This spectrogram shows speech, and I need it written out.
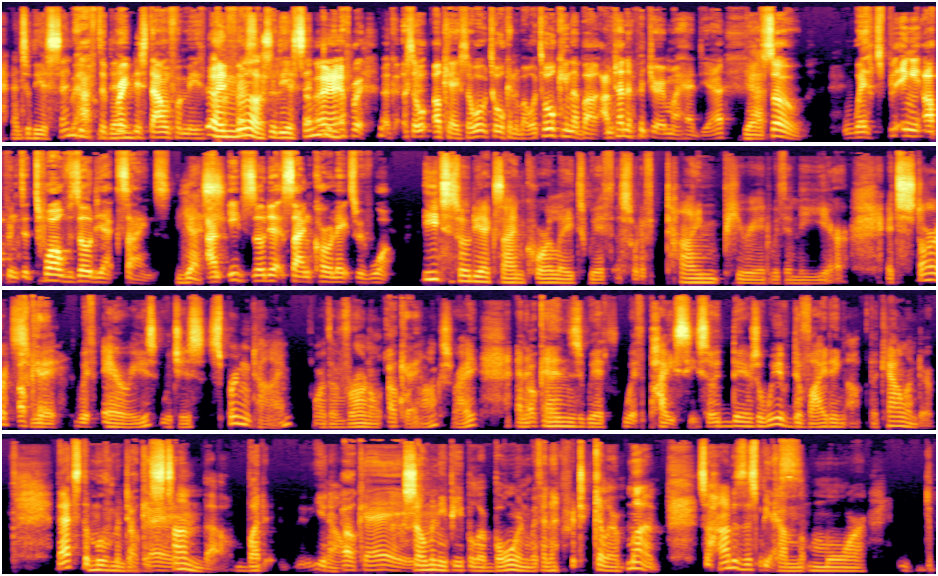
And so the ascendant have to break this down for me, I know. So the ascendant. so okay, so what we're talking about? We're talking about. I'm trying to picture it in my head. Yeah. Yeah. So we're splitting it up into twelve zodiac signs, Yes. and each zodiac sign correlates with what? Each zodiac sign correlates with a sort of time period within the year. It starts with Okay. with Aries, which is springtime or the vernal Okay. equinox, right? And it Okay. ends with with Pisces. So there's a way of dividing up the calendar. That's the movement of the sun though. But you know, Okay. so many people are born within a particular month. So how does this become Yes. more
